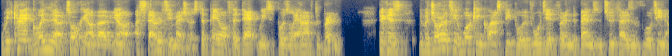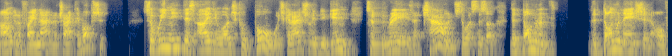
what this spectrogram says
we can't go in there talking about you know austerity measures to pay off the debt we supposedly have to Britain because the majority of working class people who voted for independence in 2014 aren't going to find that an attractive option. So we need this ideological pole, which can actually begin to raise a challenge to what's the sort of the dominant, the domination of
